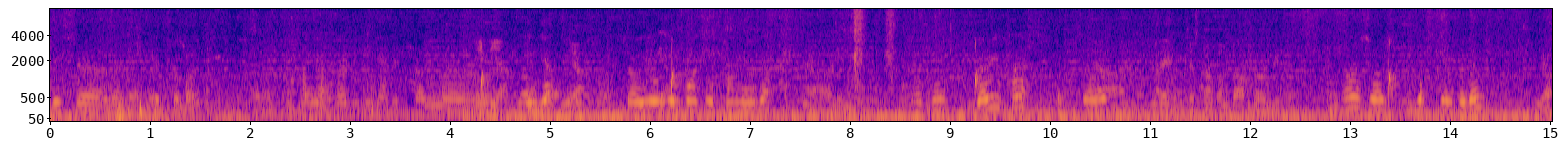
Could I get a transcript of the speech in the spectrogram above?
this uh, vegetable, where did you get it? From uh, India. India? Yeah. So you import it from India? Yeah, I mean, Okay. Very fresh. So, yeah, today just now from the upload before. oh, so you just came today? Yeah.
